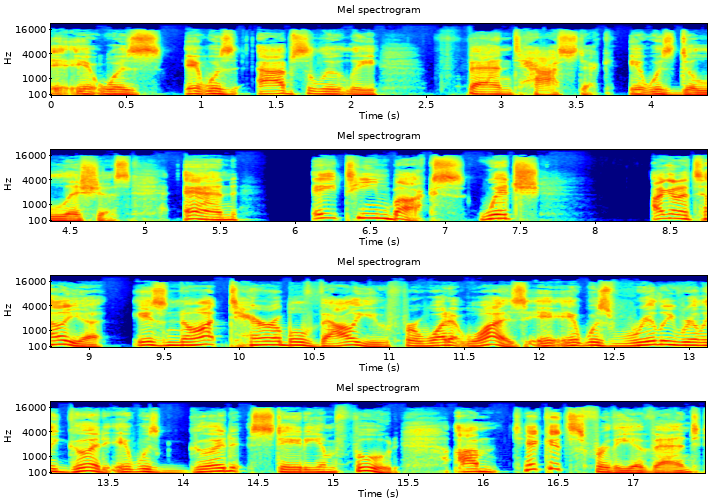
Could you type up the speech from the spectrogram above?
It, it was it was absolutely fantastic. It was delicious. And 18 bucks, which I got to tell you is not terrible value for what it was. It, it, was really, really good. It was good stadium food. Um, tickets for the event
